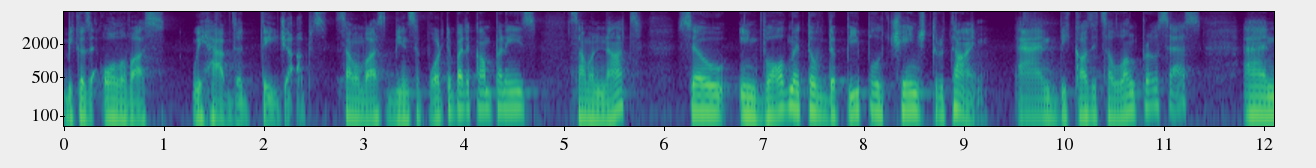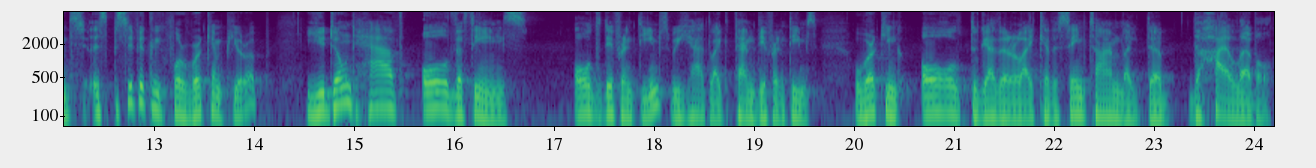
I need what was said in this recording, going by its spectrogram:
because all of us, we have the day jobs. Some of us being supported by the companies, some are not. So involvement of the people changed through time. And because it's a long process, and specifically for WordCamp Europe, you don't have all the themes, all the different teams. We had like 10 different teams working all together like at the same time like the the high level.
